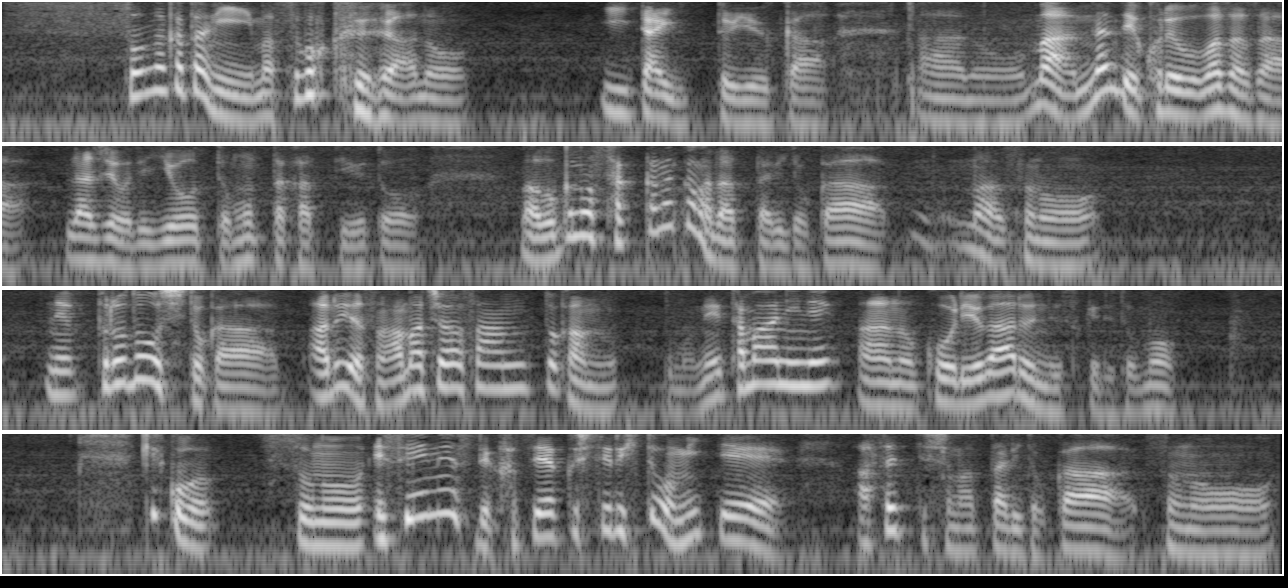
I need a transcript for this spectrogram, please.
そんな方に、まあ、すごくあの言いたいというかあの、まあ、なんでこれをわざわざラジオで言おうって思ったかっていうと、まあ、僕の作家仲間だったりとか、まあそのね、プロ同士とかあるいはそのアマチュアさんとかもねたまにねあの交流があるんですけれども結構その SNS で活躍してる人を見て焦ってしまったりとかその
